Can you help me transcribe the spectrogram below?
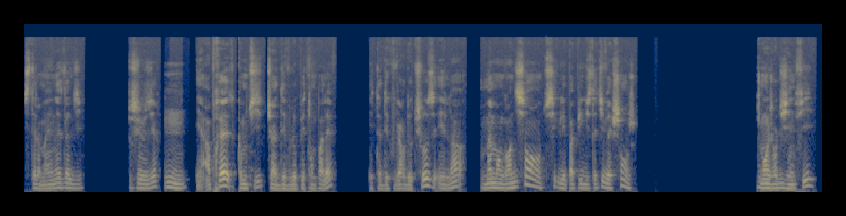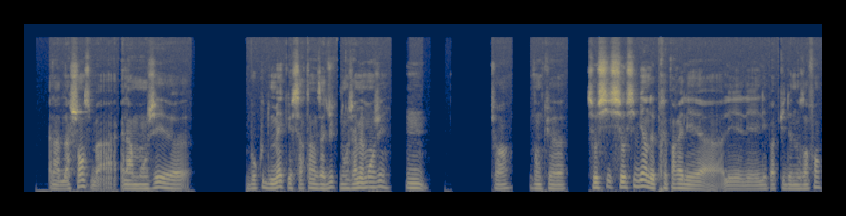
c'était la mayonnaise d'Aldi. Tu vois ce que je veux dire? Mhm. Et après, comme tu dis, tu as développé ton palais et tu as découvert d'autres choses. Et là, même en grandissant, tu sais que les papilles gustatives, elles changent. Moi, aujourd'hui, j'ai une fille, elle a de la chance, bah, elle a mangé euh, beaucoup de mecs que certains adultes n'ont jamais mangé. Mhm. Tu vois? Donc, euh, c'est aussi, c'est aussi bien de préparer les, euh, les, les, les papilles de nos enfants.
